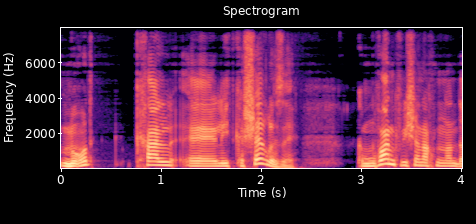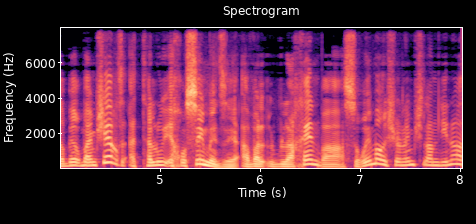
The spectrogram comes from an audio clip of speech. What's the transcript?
מאוד קל אה, להתקשר לזה. כמובן, כפי שאנחנו נדבר בהמשך, תלוי איך עושים את זה, אבל לכן בעשורים הראשונים של המדינה,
